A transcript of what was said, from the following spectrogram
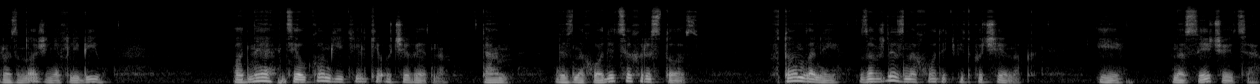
розмноження хлібів. Одне цілком є тільки очевидно там, де знаходиться Христос, втомлений завжди знаходить відпочинок і насичується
